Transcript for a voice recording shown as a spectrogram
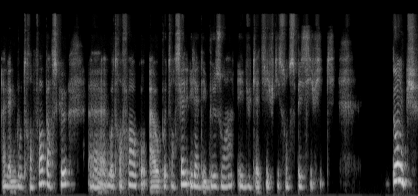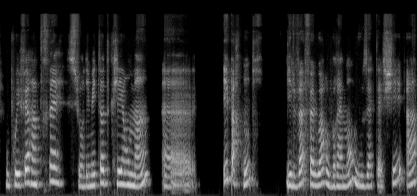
avec votre enfant parce que votre enfant a au potentiel, il a des besoins éducatifs qui sont spécifiques. Donc, vous pouvez faire un trait sur les méthodes clés en main. Euh, et par contre, il va falloir vraiment vous attacher à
